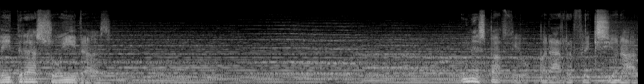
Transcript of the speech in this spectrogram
Letras oídas. Un espacio para reflexionar.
